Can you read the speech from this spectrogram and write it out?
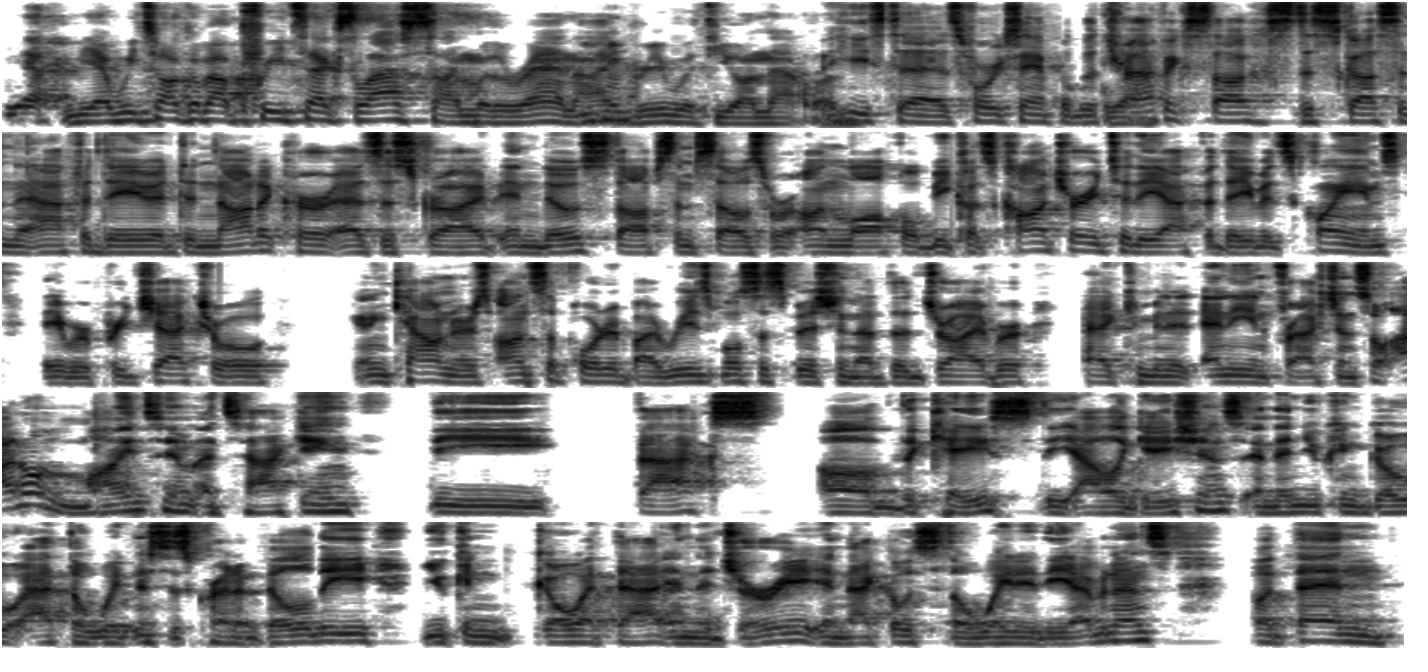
Yeah, yeah, we talked about pretext last time with Ren. Mm-hmm. I agree with you on that one. He says, for example, the yeah. traffic stops discussed in the affidavit did not occur as described, and those stops themselves were unlawful because, contrary to the affidavit's claims, they were pretextual encounters unsupported by reasonable suspicion that the driver had committed any infraction. So I don't mind him attacking the facts of the case, the allegations, and then you can go at the witness's credibility. You can go at that in the jury, and that goes to the weight of the evidence. But then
